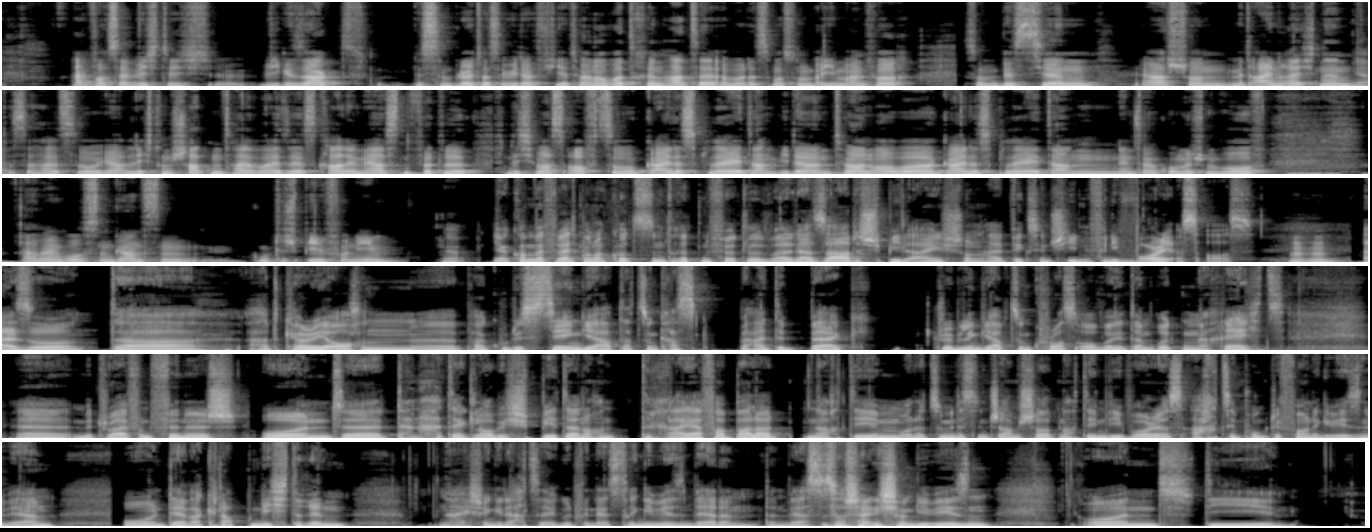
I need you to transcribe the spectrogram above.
einfach sehr wichtig. Wie gesagt, bisschen blöd, dass er wieder vier Turnover drin hatte, aber das muss man bei ihm einfach so ein bisschen ja schon mit einrechnen, ja. dass er halt so ja Licht und Schatten teilweise ist. Gerade im ersten Viertel finde ich war es oft so geiles Play, dann wieder ein Turnover, geiles Play, dann nimmt er einen komischen Wurf. Aber im Großen und Ganzen gutes Spiel von ihm. Ja. ja, kommen wir vielleicht mal noch kurz zum dritten Viertel, weil da sah das Spiel eigentlich schon halbwegs entschieden für die Warriors aus. Mhm. Also da hat Curry auch ein äh, paar gute Szenen gehabt, hat so ein krass Behind the Back Dribbling gehabt, so ein Crossover hinterm Rücken nach rechts äh, mit Drive und Finish. Und äh, dann hat er, glaube ich, später noch einen Dreier verballert, nachdem, oder zumindest einen Jumpshot, nachdem die Warriors 18 Punkte vorne gewesen wären. Und der war knapp nicht drin. Na, ich schon gedacht, sehr gut, wenn der jetzt drin gewesen wäre, dann, dann wäre es das wahrscheinlich schon gewesen. Und die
